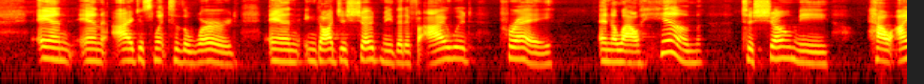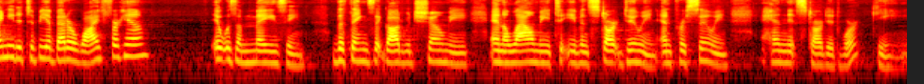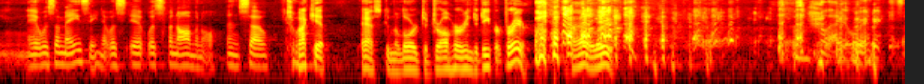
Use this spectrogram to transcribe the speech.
and and I just went to the word and, and God just showed me that if I would pray and allow him to show me how I needed to be a better wife for him, it was amazing the things that God would show me and allow me to even start doing and pursuing. And it started working. It was amazing. It was it was phenomenal. And so So I kept asking the Lord to draw her into deeper prayer. Hallelujah. Glad it works.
